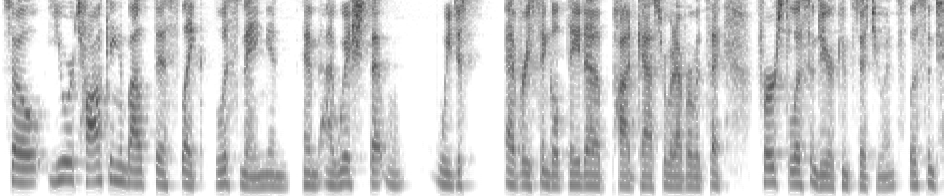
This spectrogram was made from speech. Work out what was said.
So you were talking about this like listening and and I wish that we just every single data podcast or whatever would say first listen to your constituents listen to,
